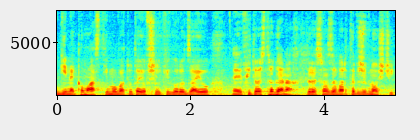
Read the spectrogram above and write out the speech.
ginekomastii. Mowa tutaj o wszelkiego rodzaju e, fitoestrogenach, które są zawarte w żywności.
